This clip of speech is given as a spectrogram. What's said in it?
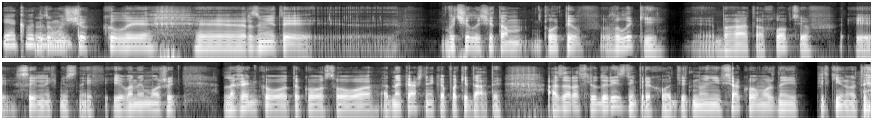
Як ви Ну, думаєте? Тому що коли е, розумієте, в училищі там колектив великий, багато хлопців і сильних, міцних, і вони можуть легенького такого свого однокашника покидати. А зараз люди різні приходять, ну не всякого можна і підкинути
